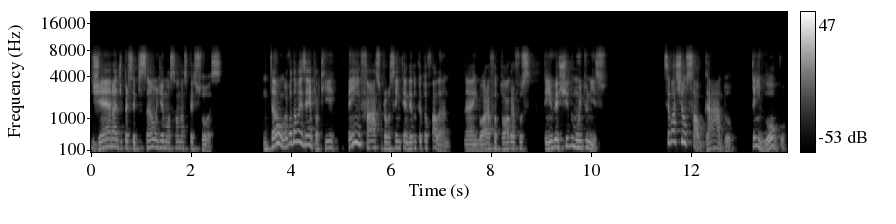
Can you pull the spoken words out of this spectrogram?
gera de percepção, de emoção nas pessoas. Então, eu vou dar um exemplo aqui, bem fácil para você entender do que eu estou falando, né? embora fotógrafos tenham investido muito nisso. Sebastião Salgado tem logo?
